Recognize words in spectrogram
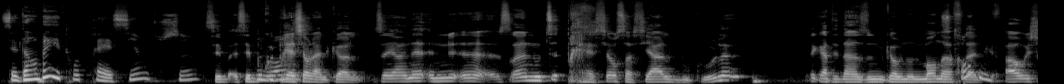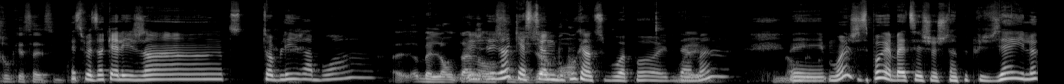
C'est donc bien trop de pression, tout ça. c'est c'est beaucoup de pression, l'alcool. C'est un, une- euh, c'est un outil de pression sociale, beaucoup, là. Tu sais, quand t'es dans une comme où le monde offre l'alcool. Ah oui, je trouve que c'est c'est beaucoup. Tu veux dire que les gens tu t'obliges à boire? Euh, ben, longtemps. Les, non, les on gens questionnent beaucoup quand tu bois pas, évidemment. Non, Mais mais- moi, je sais pas, ben, je, je suis un peu plus vieille, là,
